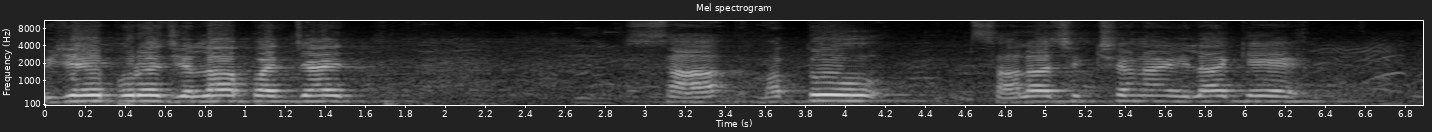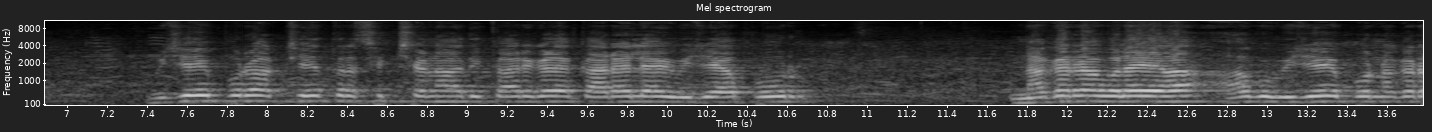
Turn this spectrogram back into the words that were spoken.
ವಿಜಯಪುರ ಜಿಲ್ಲಾ ಪಂಚಾಯತ್, ಸಾ ಮತ್ತು ಶಾಲಾ ಶಿಕ್ಷಣ ಇಲಾಖೆ, ವಿಜಯಪುರ ಕ್ಷೇತ್ರ ಶಿಕ್ಷಣಾಧಿಕಾರಿಗಳ ಕಾರ್ಯಾಲಯ ವಿಜಯಪುರ, ನಗರ ವಲಯ ಹಾಗೂ ವಿಜಯಪುರ ನಗರ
